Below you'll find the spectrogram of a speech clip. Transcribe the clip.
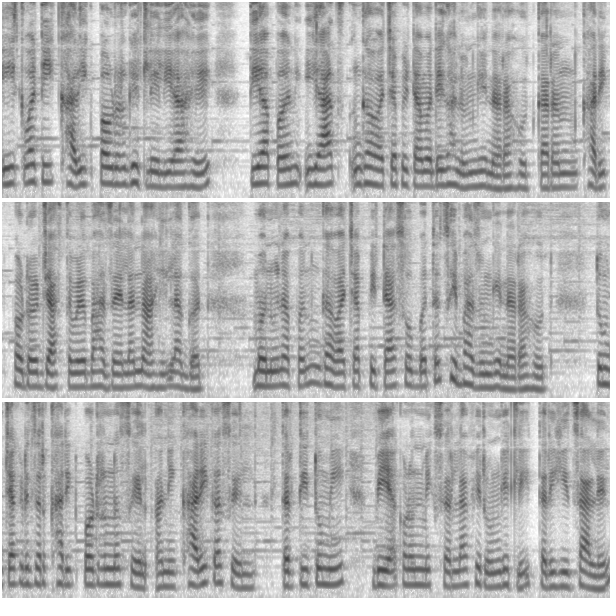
एक वाटी खारीक पावडर घेतलेली आहे. ती आपण याच गव्हाच्या पिठामध्ये घालून घेणार आहोत. कारण खारीक पावडर जास्त वेळ भाजायला नाही लागत. म्हणून आपण गव्हाच्या पिठासोबतच ही भाजून घेणार आहोत. तुमच्याकडे जर खारीक पावडर नसेल आणि खारीक असेल तर ती तुम्ही बियाकडून मिक्सरला फिरून घेतली तरीही चालेल.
